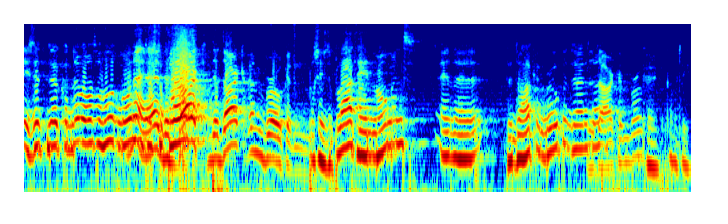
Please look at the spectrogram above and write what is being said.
is dit de nummer wat we horen? Nee, hè, de dark, the Dark Unbroken. Precies, de plaat heet Moment. En eh The Dark and Broken, zei The dat? Dark Unbroken. Oké, komt ie.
